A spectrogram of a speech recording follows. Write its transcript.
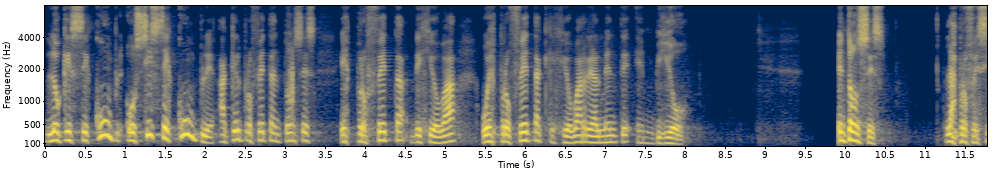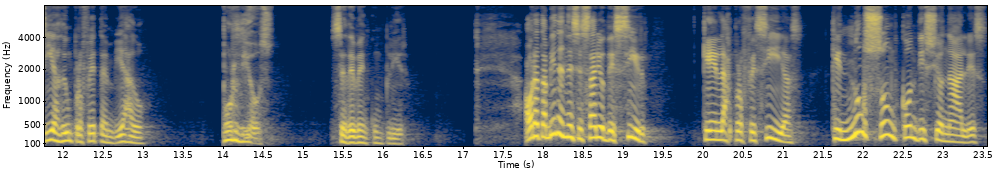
lo que se cumple, o si se cumple, aquel profeta entonces es profeta de Jehová o es profeta que Jehová realmente envió. Entonces, las profecías de un profeta enviado por Dios se deben cumplir. Ahora también es necesario decir que en las profecías que no son condicionales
